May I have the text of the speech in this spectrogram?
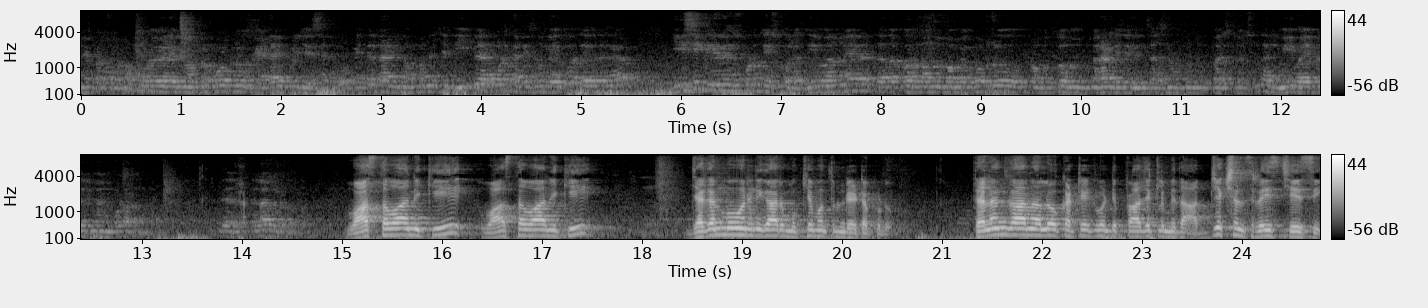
నేపథ్యంలో మూడు వేల ఐదు వందల కోట్లు కేటాయింపులు చేశారు అయితే దానికి సంబంధించి డిపిఆర్ కూడా కనీసం లేదు అదేవిధంగా ఈసీ క్లియరెన్స్ కూడా తీసుకోలేదు దీనివల్లనే దాదాపు రెండు వందల తొంభై కోట్లు ప్రభుత్వం పెనాల్టీ చెల్లించాల్సినటువంటి పరిస్థితి వచ్చింది అది మీ వైఫల్యం అని కూడా అంటాం ఎలా చూడాలి వాస్తవానికి వాస్తవానికి జగన్మోహన్ రెడ్డి గారు ముఖ్యమంత్రి ఉండేటప్పుడు తెలంగాణలో కట్టేటువంటి ప్రాజెక్టుల మీద అబ్జెక్షన్స్ రైజ్ చేసి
